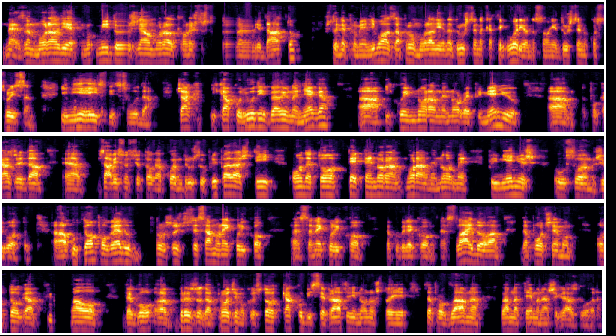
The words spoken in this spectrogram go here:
ne znam, moral je, mi doživljamo moral kao nešto što nam je dato, što je nepromjenljivo, a zapravo moral je jedna društvena kategorija, odnosno on je društveno konstruisan i nije isti svuda. Čak i kako ljudi gledaju na njega a, i kojim moralne norme primjenjuju, a, pokazuje da a, zavisnosti od toga kojem društvu pripadaš, ti onda to, te, te moralne norme primjenjuješ u svojom životu. A, u tom pogledu, prosuću se samo nekoliko, a, sa nekoliko kako bi rekao, slajdova, da počnemo od toga malo da go, brzo da prođemo kroz to kako bi se vratili na ono što je zapravo glavna, glavna tema našeg razgovora.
